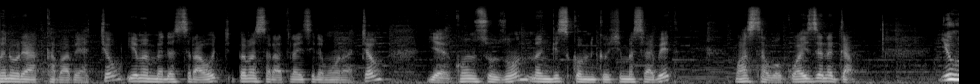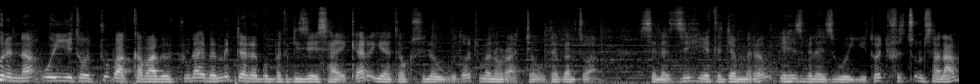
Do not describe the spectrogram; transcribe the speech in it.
መኖሪያ አካባቢያቸው የመመለስ ስራዎች በመሰራት ላይ ስለመሆናቸው የኮንሶ ዞን መንግስት ኮሚኒሽን መስሪያ ቤት ማስታወቁ አይዘነጋም ይሁንና ውይይቶቹ በአካባቢዎቹ ላይ በሚደረጉበት ጊዜ ሳይቀር የተኩስ ልውውጦች መኖራቸው ተገልጿዋል ስለዚህ የተጀመረው የህዝብ ለህዝብ ውይይቶች ፍጹም ሰላም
